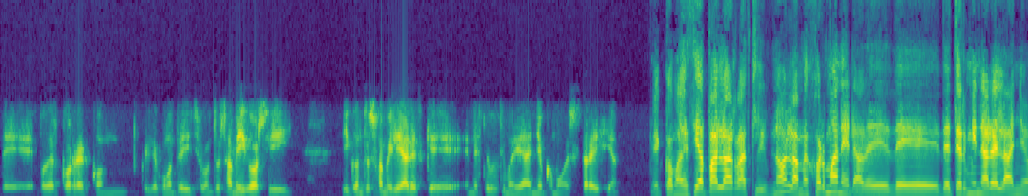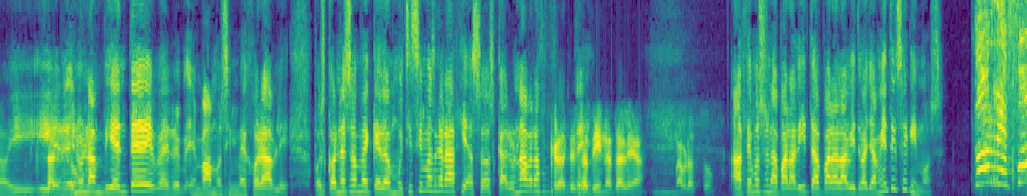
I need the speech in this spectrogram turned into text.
de poder correr con, como te he dicho, con tus amigos y, y con tus familiares que en este último día de año como es tradición. Eh, como decía Pablo Radcliffe, ¿no? La mejor manera de, terminar el año y, en, un ambiente, eh, vamos, inmejorable. Pues con eso me quedo. Muchísimas gracias, Oscar. Un abrazo gracias fuerte. Gracias a ti, Natalia. Un abrazo. Hacemos una paradita para el habituallamiento y seguimos. ¡Corre,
